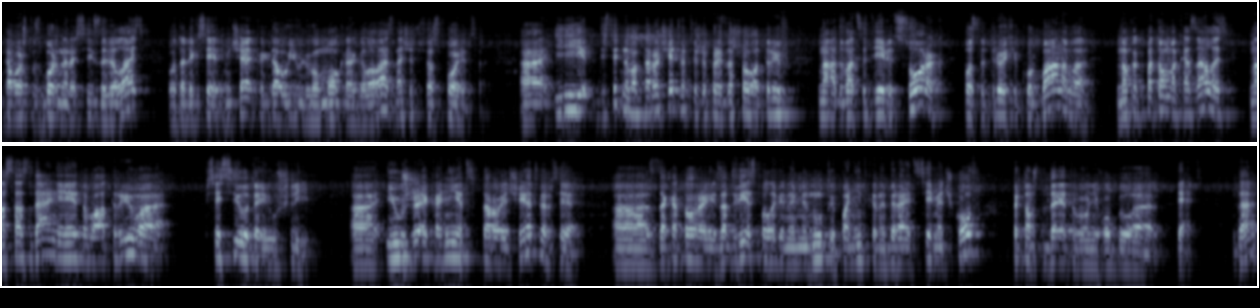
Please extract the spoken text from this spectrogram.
того, что сборная России завелась. Вот Алексей отмечает, когда у Ивлева мокрая голова, значит все спорится. Э, и действительно, во второй четверти же произошел отрыв на 29-40 после трехи Курбанова. Но, как потом оказалось, на создание этого отрыва все силы-то и ушли. А, и уже конец второй четверти, а, за которой за две с половиной минуты Панитка набирает 7 очков, при том, что до этого у него было 5. Да?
